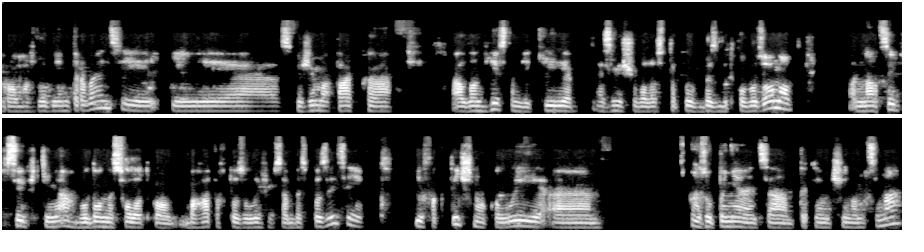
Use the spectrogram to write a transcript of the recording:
про можливі інтервенції, і, скажімо так, лонгістам, які зміщували стопи в безбиткову зону. На цих всіх тінях було не солодко. Багато хто залишився без позиції, і фактично, коли е, зупиняється таким чином ціна,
